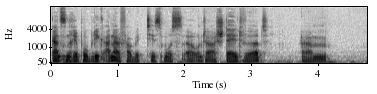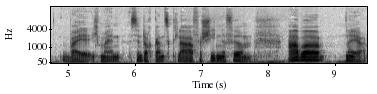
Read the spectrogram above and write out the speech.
ganzen Republik Analphabetismus äh, unterstellt wird. Ähm, weil ich meine, es sind doch ganz klar verschiedene Firmen. Aber naja,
